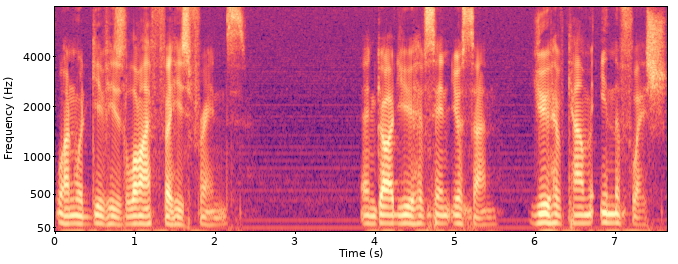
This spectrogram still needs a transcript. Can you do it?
one would give his life for his friends. And God, you have sent your Son. You have come in the flesh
